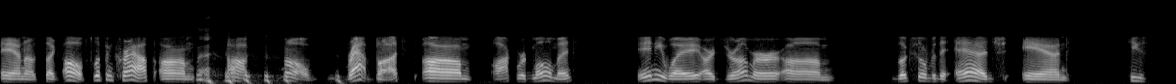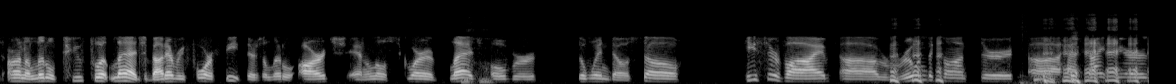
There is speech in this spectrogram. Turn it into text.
and I was like, oh, flipping crap. Um, oh, no, rat butts. Um, awkward moment. Anyway, our drummer um, looks over the edge and he's on a little two foot ledge about every four feet there's a little arch and a little square ledge over the window so he survived uh ruined the concert uh had nightmares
